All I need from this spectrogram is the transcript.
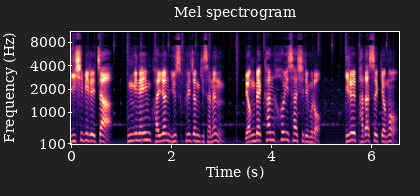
21일자 국민의힘 관련 뉴스프리전 기사는 명백한 허위 사실이므로 이를 받았을 경우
